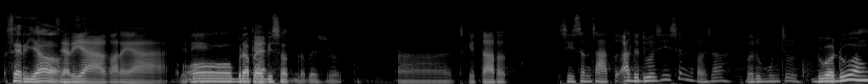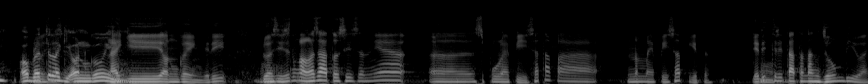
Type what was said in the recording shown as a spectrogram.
Serial. serial Korea. Jadi oh, berapa kayak- episode? Berapa episode? eh, sekitar season 1 ada dua season kalau salah baru muncul Dua doang. Oh, berarti Dua lagi ongoing. lagi ongoing jadi dua season kalau nggak salah satu seasonnya eh, 10 episode apa 6 episode gitu jadi Oh. cerita tentang zombie wai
